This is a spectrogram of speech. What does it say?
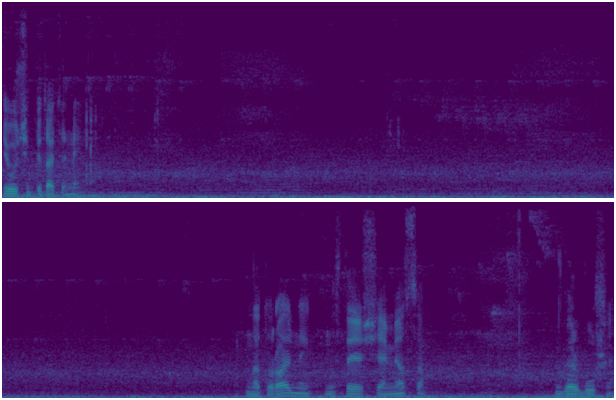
и очень питательный. Натуральный, настоящее мясо горбуши.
